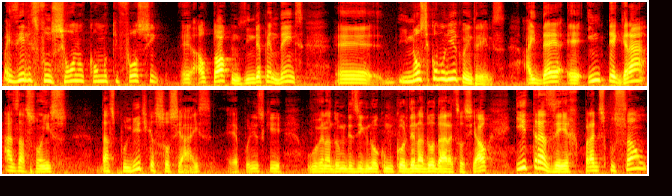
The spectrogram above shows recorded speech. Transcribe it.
mas eles funcionam como que fossem é, autóctonos, independentes, é, e não se comunicam entre eles. A ideia é integrar as ações das políticas sociais, é por isso que o governador me designou como coordenador da área social, e trazer para a discussão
